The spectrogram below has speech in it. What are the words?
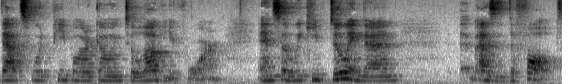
That's what people are going to love you for. And so we keep doing that as a default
